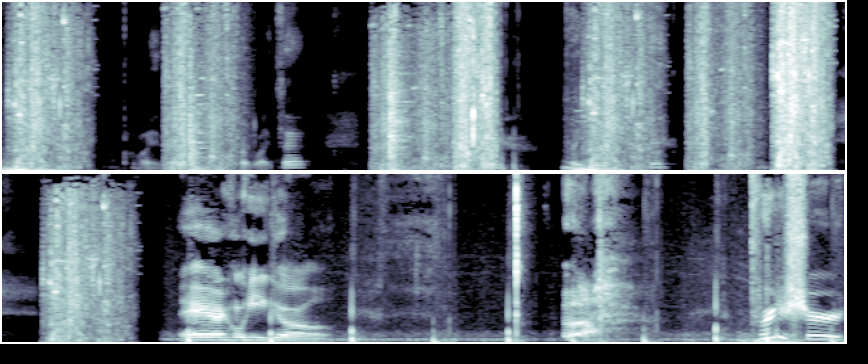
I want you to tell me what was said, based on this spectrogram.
Put like that. Put like that. Put here. Put here. There we go. Ugh. Pretty sure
